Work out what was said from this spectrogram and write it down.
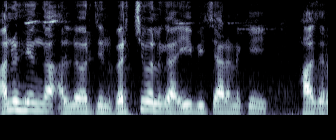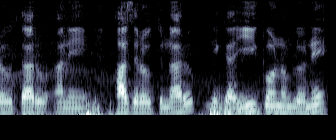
అనూహ్యంగా అల్లు అర్జున్ వర్చువల్గా ఈ విచారణకి హాజరవుతారు అని హాజరవుతున్నారు. ఇక ఈ కోణంలోనే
